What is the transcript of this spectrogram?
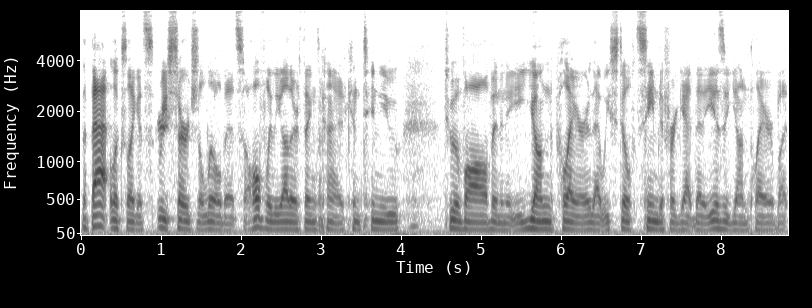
the bat looks like it's resurged a little bit. So, hopefully, the other things kind of continue to evolve in a young player that we still seem to forget that he is a young player. But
